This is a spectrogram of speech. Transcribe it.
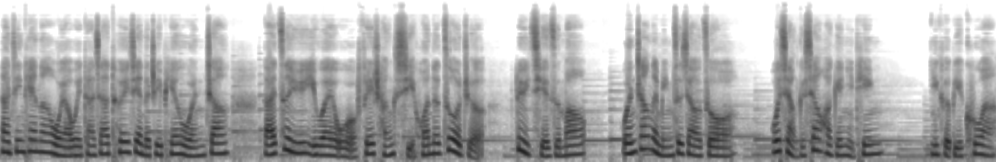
那今天呢，我要为大家推荐的这篇文章，来自于一位我非常喜欢的作者绿茄子猫。文章的名字叫做《我讲个笑话给你听，你可别哭啊》。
